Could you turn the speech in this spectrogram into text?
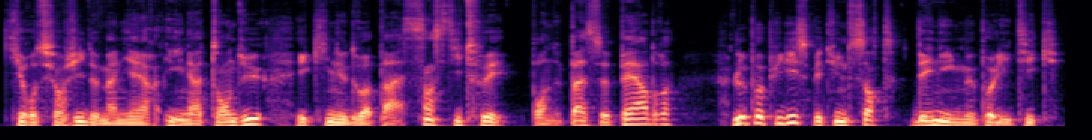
qui ressurgit de manière inattendue et qui ne doit pas s'instituer pour ne pas se perdre, le populisme est une sorte d'énigme politique,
